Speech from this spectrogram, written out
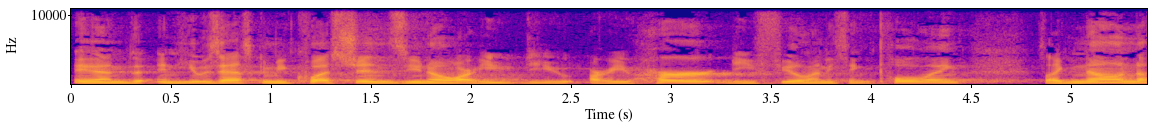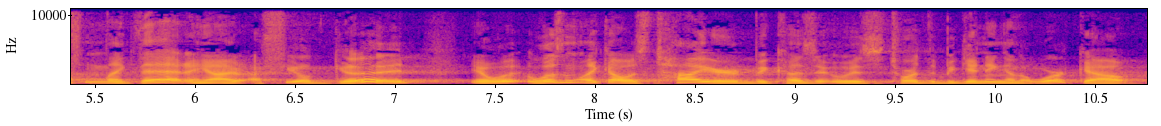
And, and he was asking me questions, you know, are you, do you, are you hurt? Do you feel anything pulling? It's like, no, nothing like that. And I, I feel good. You know, it wasn't like I was tired because it was toward the beginning of the workout.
